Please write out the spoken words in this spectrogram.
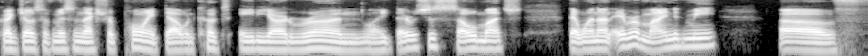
Greg Joseph missing an extra point. Dalvin Cook's 80 yard run. Like there was just so much that went on. It reminded me of,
